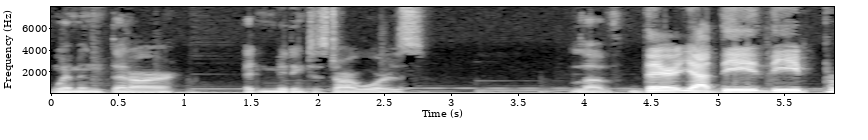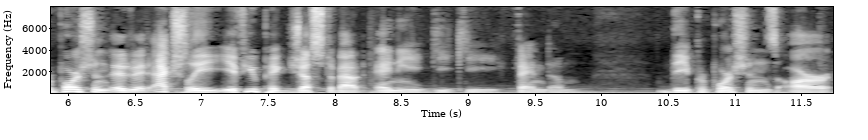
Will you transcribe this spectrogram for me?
women that are admitting to Star Wars love? There, yeah, the the proportion. It, it- actually, if you pick just about any geeky fandom, the proportions are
